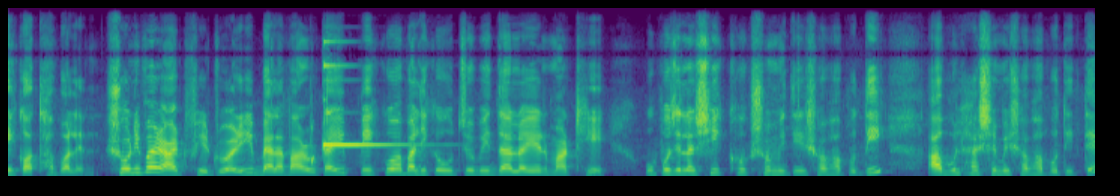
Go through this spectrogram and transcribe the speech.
এই কথা বলেন। শনিবার আট ফেব্রুয়ারি বেলা বারোটায় পেকুয়া বালিকা উচ্চ বিদ্যালয়ের মাঠে উপজেলা শিক্ষক সমিতির সভাপতি আবুল হাশেমের সভাপতিত্বে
